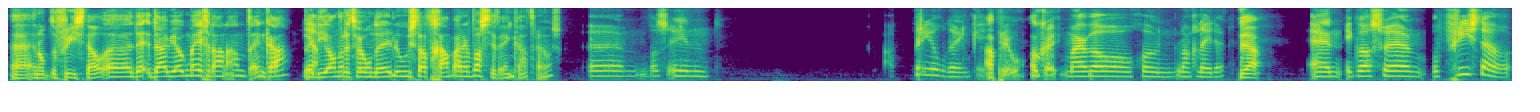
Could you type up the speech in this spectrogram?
eh, en op de freestyle. Eh, de- daar heb je ook meegedaan aan het NK? Bij die andere twee onderdelen. Hoe is dat gegaan? Wanneer was dit NK trouwens? Ehm, was in april, denk ik. April, oké. Maar wel al gewoon lang geleden. Ja, En ik was ehm, op freestyle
